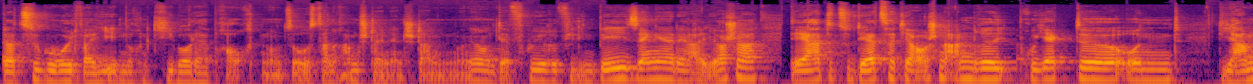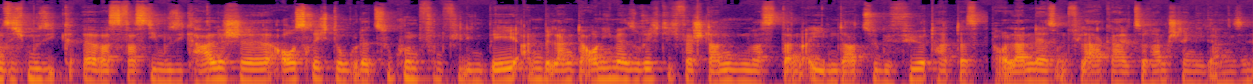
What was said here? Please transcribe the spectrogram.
dazugeholt, weil die eben noch einen Keyboarder brauchten. Und so ist dann Rammstein entstanden. ne? Und der frühere Feeling B-Sänger, der Aljoscha, der hatte zu der Zeit ja auch schon andere Projekte und die haben sich Musik, äh, was, was die musikalische Ausrichtung oder Zukunft von Feeling B anbelangt, auch nicht mehr so richtig verstanden, was dann eben dazu geführt hat, dass Paul Landers und Flake halt zu Rammstein gegangen sind.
